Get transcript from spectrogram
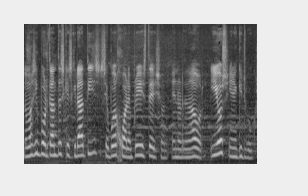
Lo más importante es que es gratis, se puede jugar en PlayStation, en ordenador, iOS y en Xbox.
